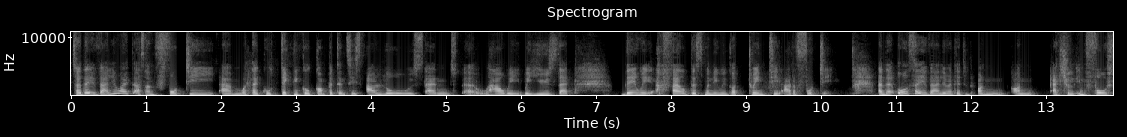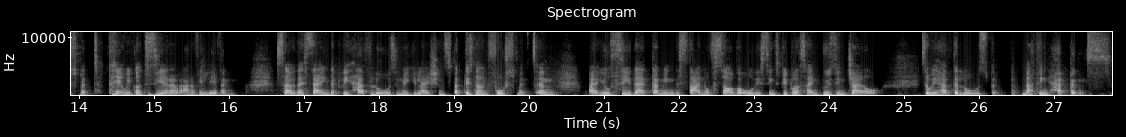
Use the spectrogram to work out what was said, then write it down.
So they evaluate us on 40 um, what they call technical competencies, our laws and uh, how we, we use that. There we failed dismally. We got 20 out of 40. And they also evaluated it on, on actual enforcement. There we got zero out of 11. So they're saying that we have laws and regulations, but there's no enforcement. And uh, you'll see that, I mean, the Steinhoff saga, all these things, people are saying, who's in jail? So we have the laws, but, but nothing happens.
